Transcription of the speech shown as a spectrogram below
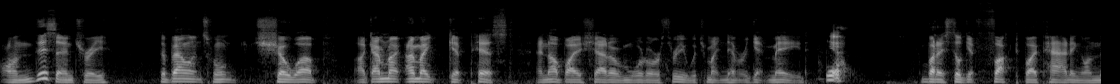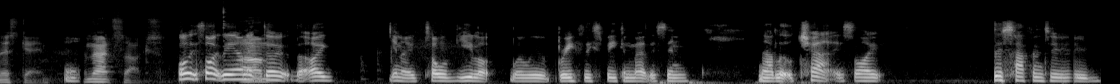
on this entry, the balance won't show up. Like I might, I might get pissed and not buy a Shadow of Mordor three, which might never get made, Yeah. but I still get fucked by padding on this game, and that sucks. Well, it's like the Um, anecdote that I, you know, told you lot when we were briefly speaking about this in, in our little chat. It's like this happened to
